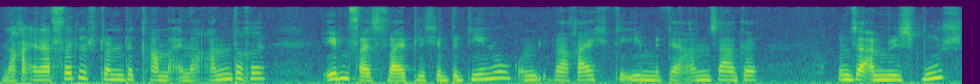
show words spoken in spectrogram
Nach einer Viertelstunde kam eine andere, ebenfalls weibliche Bedienung und überreichte ihm mit der Ansage Unser Amuse-Bouche,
